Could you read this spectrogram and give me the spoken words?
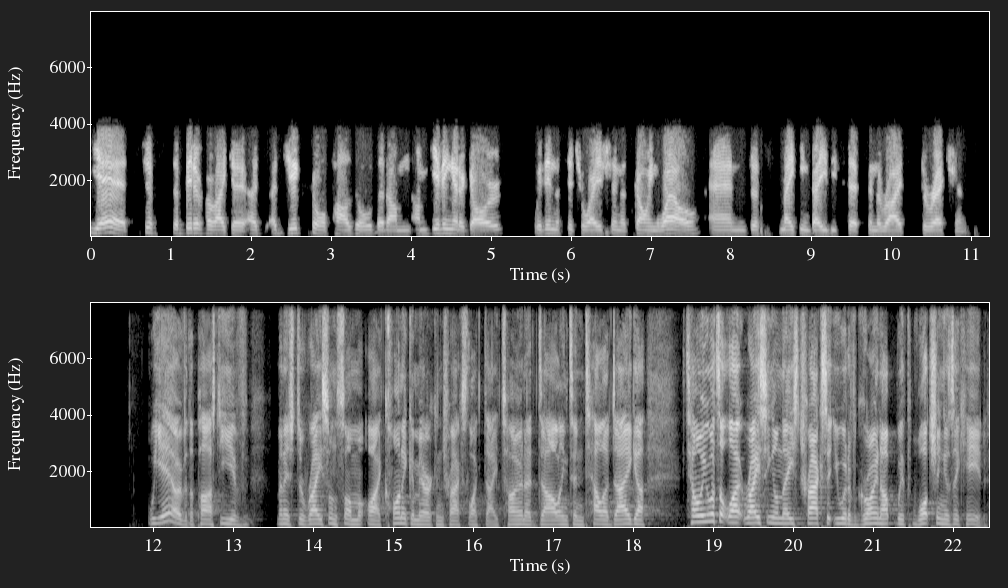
yeah, it's just a bit of a, like a, a, a jigsaw puzzle that I'm, I'm giving it a go within the situation it's going well and just making baby steps in the right direction. Well, yeah, over the past year, you've managed to race on some iconic American tracks like Daytona, Darlington, Talladega. Tell me, what's it like racing on these tracks that you would have grown up with watching as a kid?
